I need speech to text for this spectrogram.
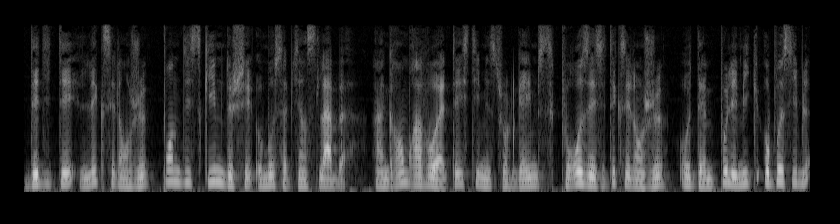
d'éditer l'excellent jeu Pondy Scheme de chez Homo Sapiens Lab. Un grand bravo à Tasty Minstrel Games pour oser cet excellent jeu au thème polémique au possible.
